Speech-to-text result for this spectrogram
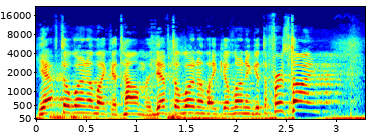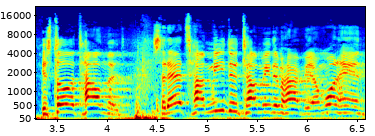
you have to learn it like a Talmid. You have to learn it like you're learning it the first time. You're still a Talmid. So that's Ha'amidu Talmidim Harbe. On one hand,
